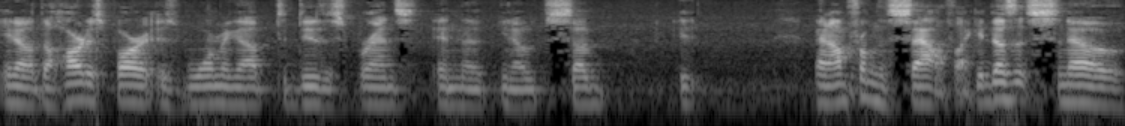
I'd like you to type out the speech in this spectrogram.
you know, the hardest part is warming up to do the sprints in the, you know, sub. It, man, I'm from the south. Like, it doesn't snow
